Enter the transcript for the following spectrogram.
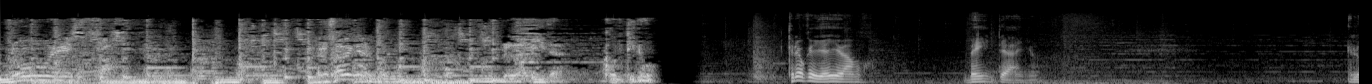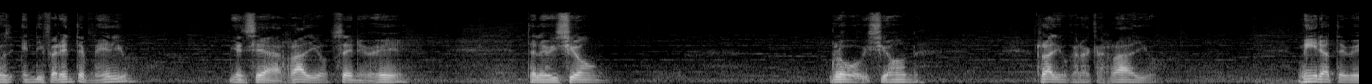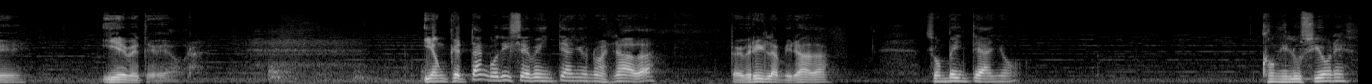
No es fácil. Pero ¿saben algo? La vida continúa. Creo que ya llevamos 20 años en, los- en diferentes medios, bien sea radio, CNV, televisión, Globovisión, Radio Caracas Radio, Mira TV y EBTV ahora. Y aunque el tango dice 20 años no es nada, febril la mirada, son 20 años con ilusiones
